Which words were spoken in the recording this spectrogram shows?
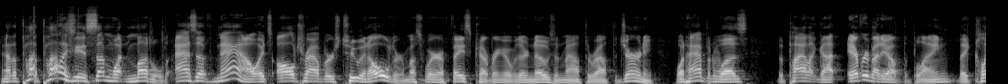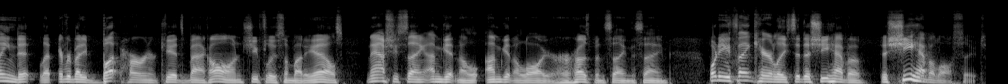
Now, the, po- policy is somewhat muddled. As of now, it's all travelers two and older must wear a face covering over their nose and mouth throughout the journey. What happened was the pilot got everybody off the plane. They cleaned it, let everybody but her and her kids back on. She flew somebody else. Now she's saying, "I'm getting a, I'm getting a lawyer." Her husband's saying the same. What do you think here, Lisa? Does she have a Does she have a lawsuit?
